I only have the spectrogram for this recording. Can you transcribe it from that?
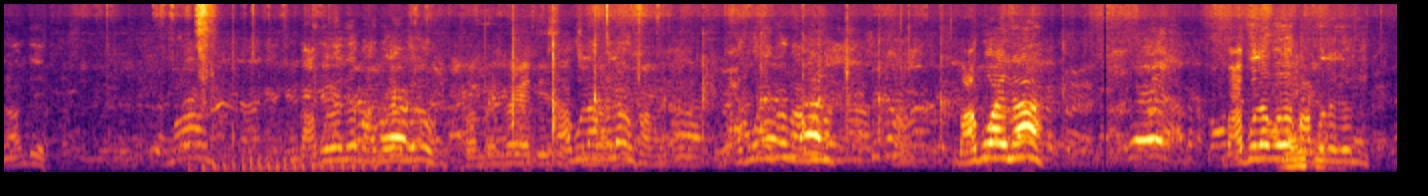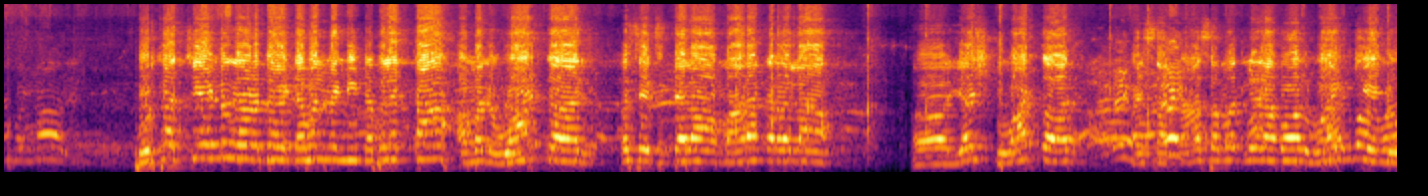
राहू दे. बाबूला दे बाबूला बोलव. बाबूला बोलव. बाबू आहे ना बाबू. बाबू आहे ना. बाबूला बोलव बाबूला घेऊन पुढचा चेंडू घेऊन येतोय डबल मेंडी डबल एक्का अमन वाडकर तसेच त्याला मारा करायला यश वाडकर. असा ना समजलेला बॉल वाईट चेंडू.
